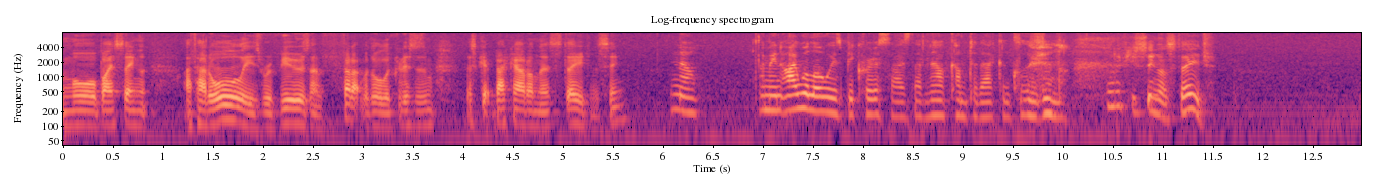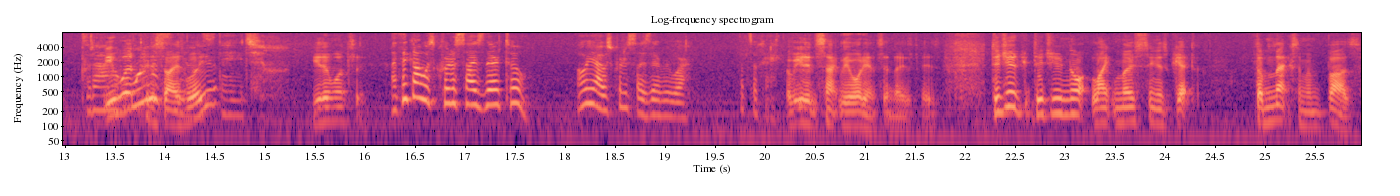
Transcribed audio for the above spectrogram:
more by saying, I've had all these reviews, I'm fed up with all the criticism, let's get back out on the stage and sing? No. I mean, I will always be criticized. I've now come to that conclusion. What if you sing on stage? But I You don't weren't sing were on you? Stage. You don't want to. I think I was criticized there too. Oh yeah, I was criticized everywhere. That's okay. But you didn't sack the audience in those days. Did you, did you not, like most singers, get the maximum buzz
